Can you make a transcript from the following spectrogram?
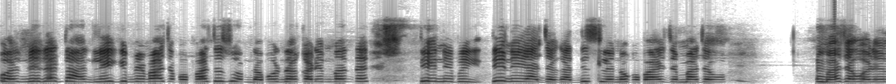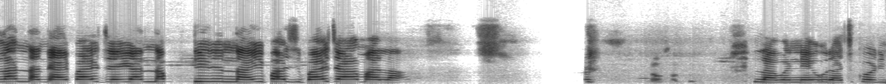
पण मी तर ठाणली की मी माझ्या पप्पाचं स्वप्न पूर्ण करीन. म्हणते तिने बी तिने या जगात दिसले नको पाहिजे. माझ्या माझ्या वडिलांना न्याय पाहिजे. यांना तिन्ही पाहिजे पाहिजे आम्हाला. नाव सांगतो. लावण्य युवराज कोळी.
